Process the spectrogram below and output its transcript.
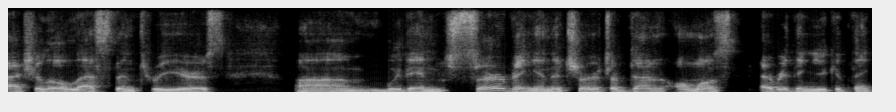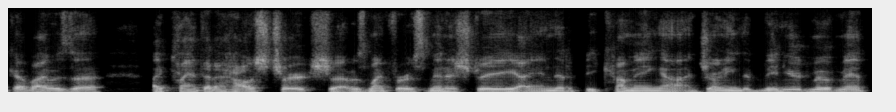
actually a little less than three years. Um, within serving in the church, I've done almost everything you could think of. I was a I planted a house church. That was my first ministry. I ended up becoming uh, joining the Vineyard movement.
